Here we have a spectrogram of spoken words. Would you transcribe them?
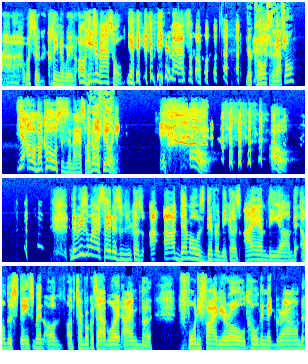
uh what's the cleaner way? Of, oh, he's an asshole. Yeah, he could be an asshole. Your co-host is an asshole. Yeah. Oh, my co-host is an asshole. I know the feeling. oh Oh, the reason why I say this is because our, our demo is different because I am the um, the elder statesman of of Turnbuckle Tabloid. I'm the 45 year old holding the ground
